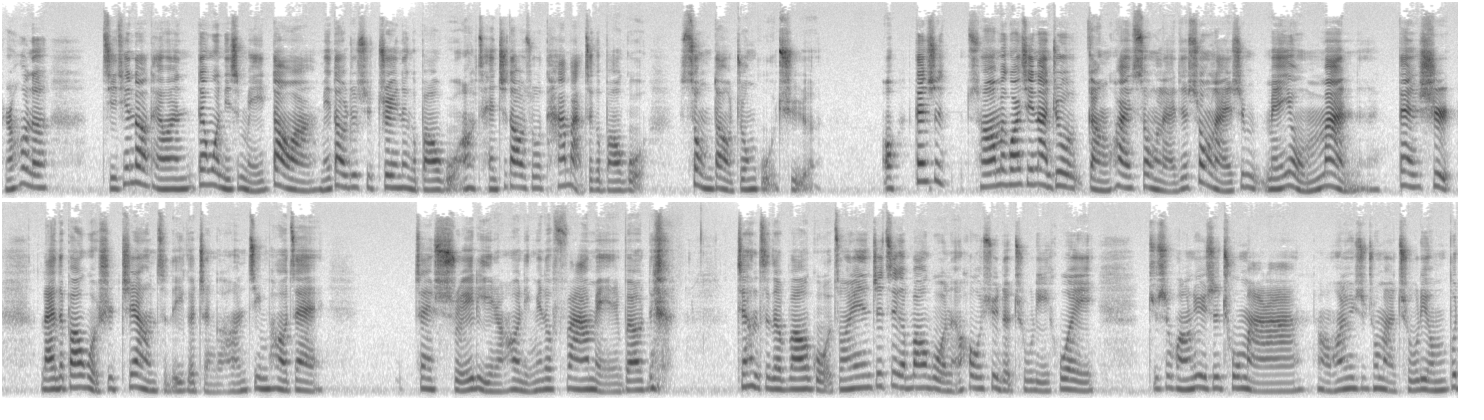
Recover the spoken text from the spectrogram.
然后呢？几天到台湾，但问题是没到啊，没到就去追那个包裹啊，才知道说他把这个包裹送到中国去了。哦，但是好没关系，那就赶快送来。这送来是没有慢，但是来的包裹是这样子的一个整个好像浸泡在在水里，然后里面都发霉，不要这样子的包裹。总而言之，这个包裹呢，后续的处理会。就是黄律师出马啦，好，黄律师出马处理，我们不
